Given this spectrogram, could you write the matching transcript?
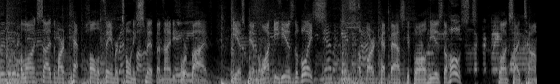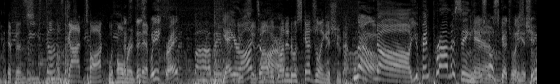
it alongside the Marquette Hall of Famer Tony Smith on 94.5 ESPN Milwaukee. He is the voice of Marquette basketball. He is the host alongside Tom Pippins of God Talk with Homer That's and this Pip. week, right? Yeah, you're on YouTube. Well, we've run into a scheduling issue now. No. no, you've been promising him. There's no scheduling issue.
